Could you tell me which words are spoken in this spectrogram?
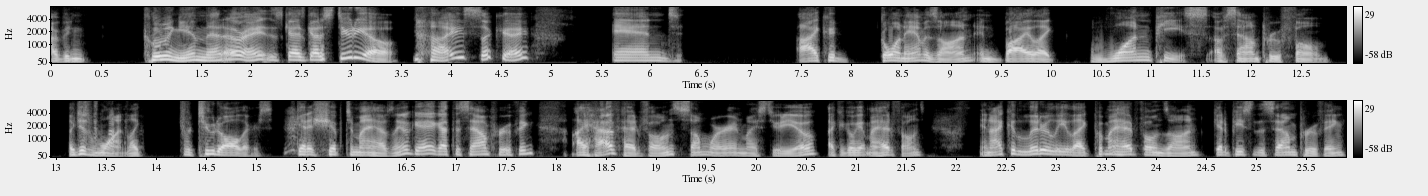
I've been cluing in that all right, this guy's got a studio. Nice. Okay. And I could go on Amazon and buy like one piece of soundproof foam. Like just one, like for two dollars. Get it shipped to my house. Like, okay, I got the soundproofing. I have headphones somewhere in my studio. I could go get my headphones. And I could literally like put my headphones on, get a piece of the soundproofing,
